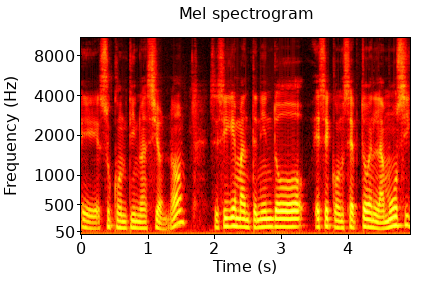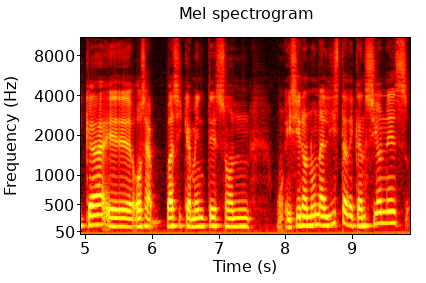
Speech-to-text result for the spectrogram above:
eh, su continuación, ¿no? Se sigue manteniendo ese concepto en la música. Eh, o sea, básicamente son. Hicieron una lista de canciones.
